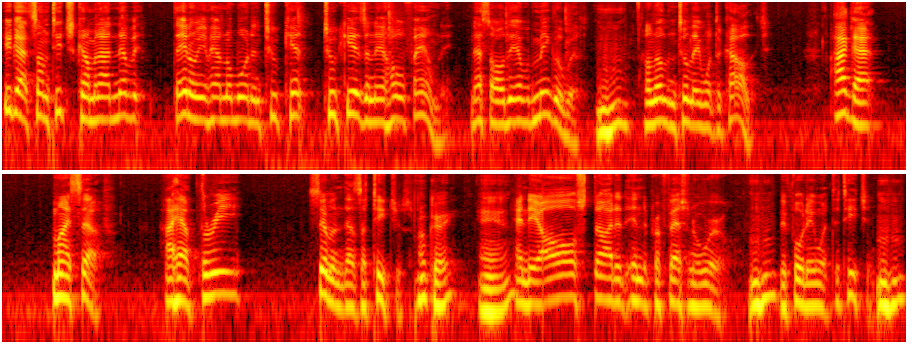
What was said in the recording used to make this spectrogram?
You got some teachers coming out never they don't even have no more than two kid, two kids in their whole family. That's all they ever mingled with, Mhm. unless until they went to college. I got myself. I have three siblings that are teachers, okay. And and they all started in the professional world Mhm. before they went to teaching. Mhm.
